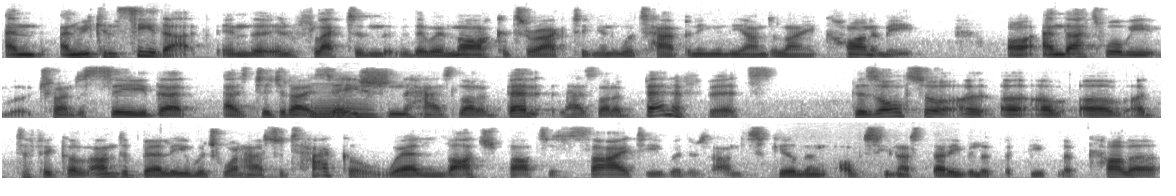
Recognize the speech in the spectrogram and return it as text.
and and we can see that in the reflected in the, the way markets are acting and what's happening in the underlying economy. Uh, and that's what we're trying to say that as digitization mm. has a lot of ben- has a lot of benefits, there's also a, a, a, a, difficult underbelly which one has to tackle, where large parts of society, where there's unskilled, and obviously in our study we look at people of color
